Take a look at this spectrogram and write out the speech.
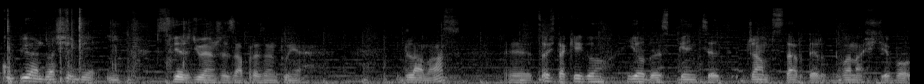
kupiłem dla siebie i stwierdziłem, że zaprezentuję dla Was e, coś takiego JS 500 Jump Starter 12V.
